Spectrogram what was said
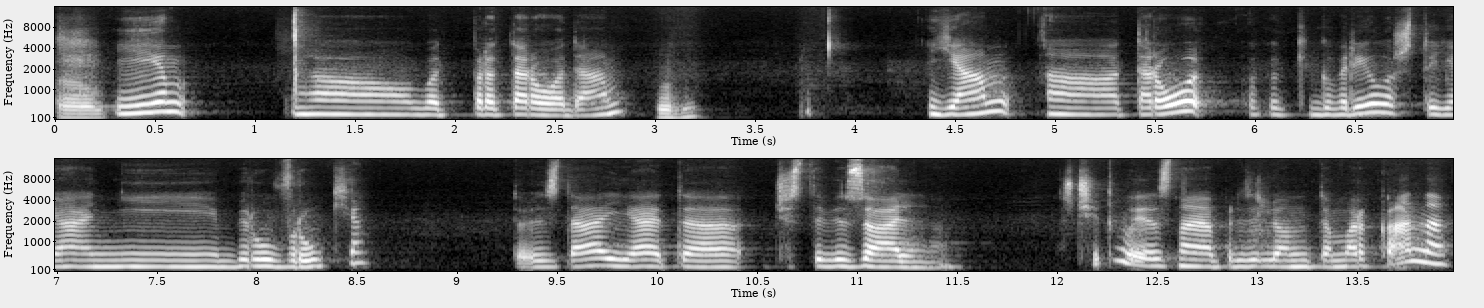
Эм. И а, вот про Таро, да. Угу. Я а, Таро, как я говорила, что я не беру в руки, то есть, да, я это чисто визуально считываю, я знаю определенно там аркана.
